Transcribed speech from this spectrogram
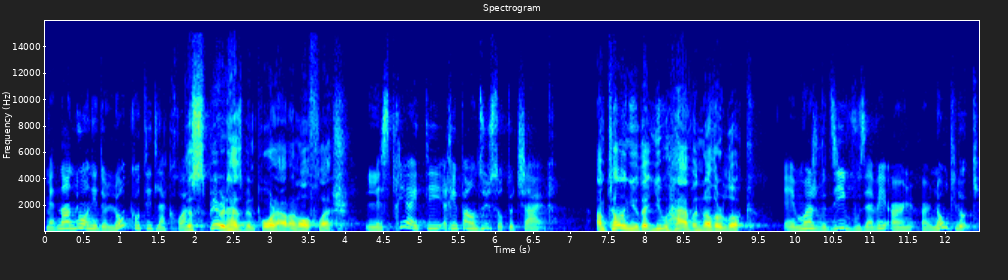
Maintenant, nous, on est de l'autre côté de la croix. The Spirit has been poured out on all flesh. L'Esprit a été répandu sur toute chair. I'm telling you that you have another look. Et moi, je vous dis, vous avez un, un autre look,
